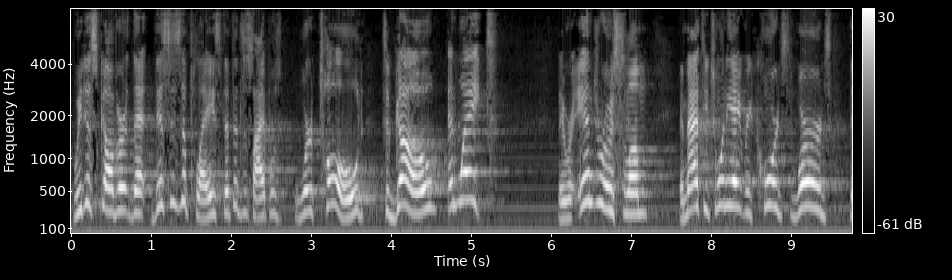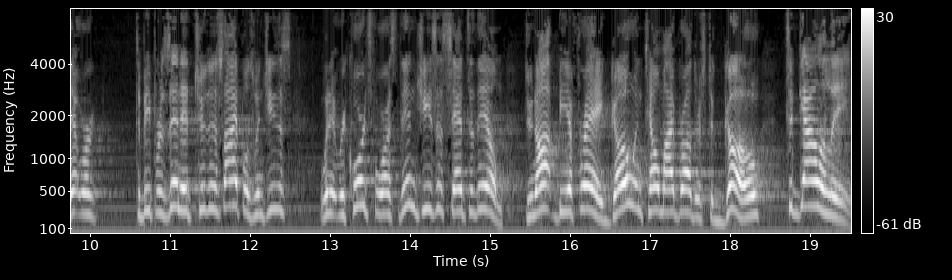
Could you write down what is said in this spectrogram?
we discover that this is the place that the disciples were told to go and wait. They were in Jerusalem, and Matthew 28 records words that were to be presented to the disciples when Jesus when it records for us, then Jesus said to them, Do not be afraid. Go and tell my brothers to go to Galilee,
